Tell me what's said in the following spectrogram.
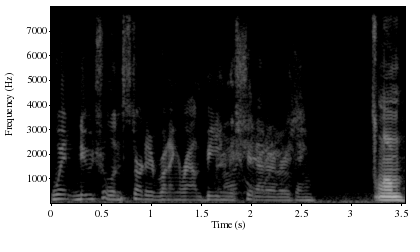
went neutral and started running around beating the shit out of everything. Um.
